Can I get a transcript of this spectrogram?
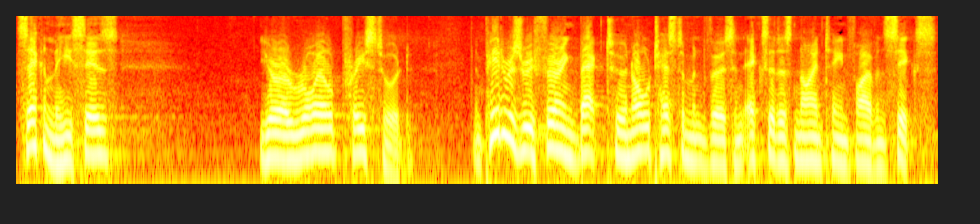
Secondly, he says, You're a royal priesthood. And Peter is referring back to an Old Testament verse in Exodus 19 5 and 6,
